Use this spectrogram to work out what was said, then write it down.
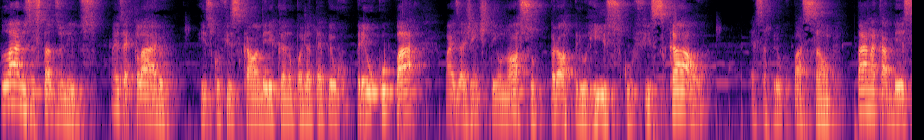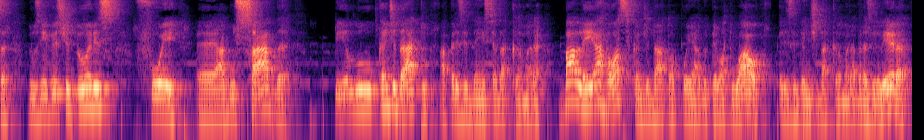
lá nos Estados Unidos. Mas é claro, risco fiscal americano pode até preocupar, mas a gente tem o nosso próprio risco fiscal. Essa preocupação está na cabeça dos investidores, foi é, aguçada pelo candidato à presidência da Câmara, Baleia Rossi, candidato apoiado pelo atual presidente da Câmara brasileira,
